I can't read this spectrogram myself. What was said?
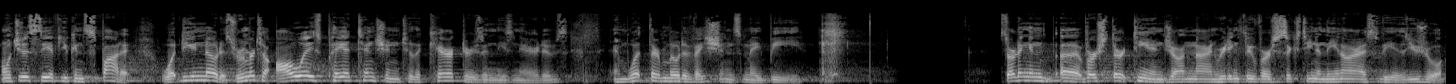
I want you to see if you can spot it. What do you notice? Remember to always pay attention to the characters in these narratives and what their motivations may be. Starting in uh, verse 13 in John 9, reading through verse 16 in the NRSV as usual.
